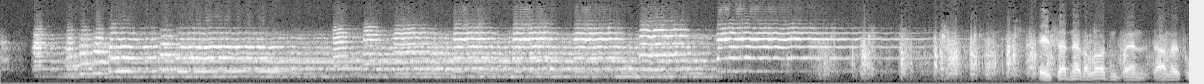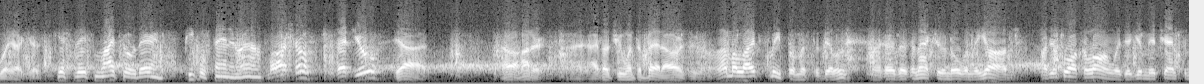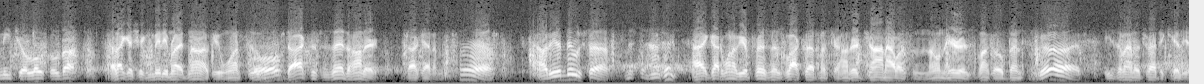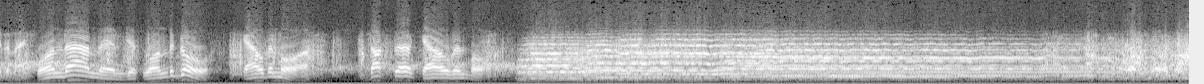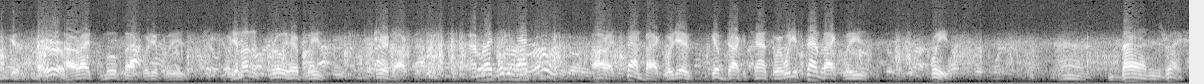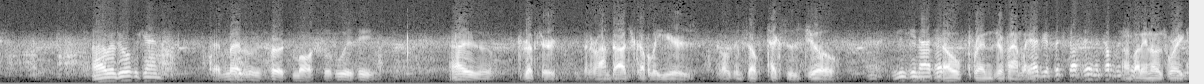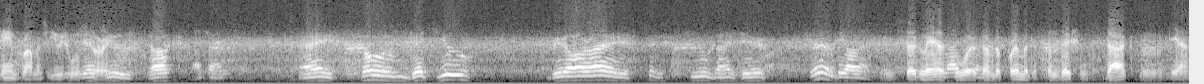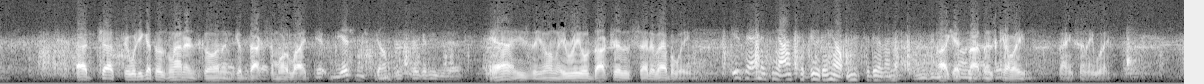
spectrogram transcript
He's sitting near the loading pens down this way, I guess. Guess there's some lights over there and people standing around. Marshal, Is that you? Yeah. Oh, Hunter. I, I thought you went to bed hours ago. I'm a light sleeper, Mr. Dillon. I heard there's an accident over in the yard. I'll just walk along with you. Give me a chance to meet your local doctor. Well, I guess you can meet him right now if you want to. Oh? Doc, this is Ed Hunter. Doc Adams. Yeah. How do you do, sir? Mr. Hunter? I got one of your prisoners locked up, Mr. Hunter. John Allison, known here as Bunko Benson. Good. He's the man who tried to kill you tonight. One down, then. Just one to go. Calvin Moore. Dr. Calvin Moore. All right, move back, will you, please? Will you let us through here, please? Here, Doctor. I'm right with you, Matt. All right, stand back, will you? Give Doc a chance to Will you stand back, please? Please. Uh, bad is right. I will do what we can. That man who's hurt, Marshal, who is he? Uh, he's a drifter. He's been around Dodge a couple of years. Calls himself Texas Joe. Easy, Matt. No friends or family. We'll have you fixed up here in a couple of Nobody knows where he came from. It's the usual story. you, Doc. That's right. I told him get you. Be all right. You guys here. Sure, it'll be all right. He certainly has to work under primitive conditions. Doc? Mm, yeah. Uh, Chester, will you get those lanterns going and give Doc some more light? yes, Mr. Gump. Just take it easy there. Yeah, he's the only real doctor this side of Abilene. Is there anything I could do to help Mr. Dillon? I guess not, Miss Kelly. Thanks anyway.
